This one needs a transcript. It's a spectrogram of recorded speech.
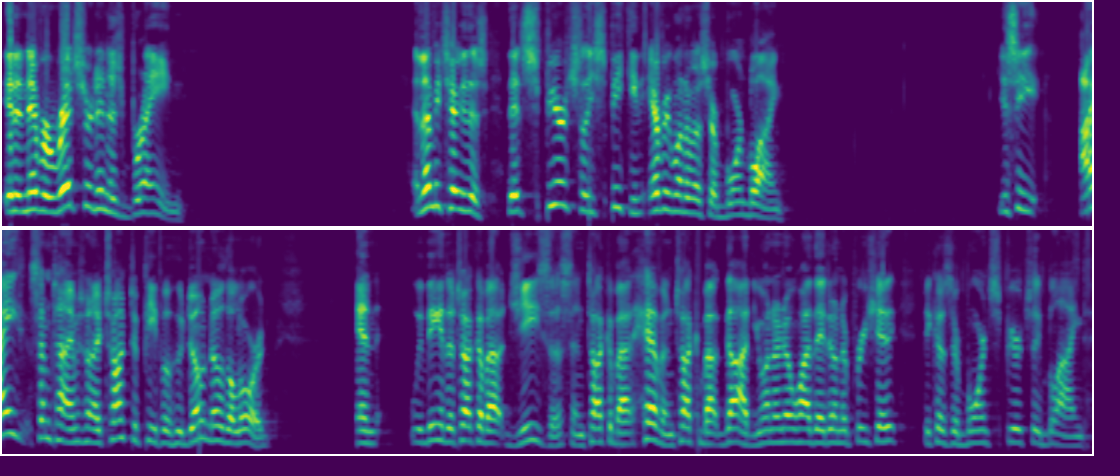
it had never registered in his brain. And let me tell you this that spiritually speaking, every one of us are born blind. You see, I sometimes, when I talk to people who don't know the Lord, and we begin to talk about Jesus and talk about heaven, talk about God, you want to know why they don't appreciate it? Because they're born spiritually blind.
